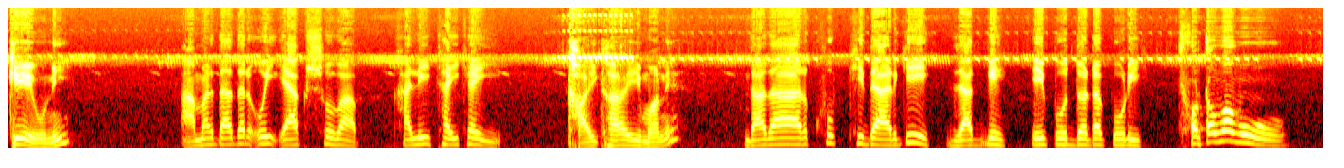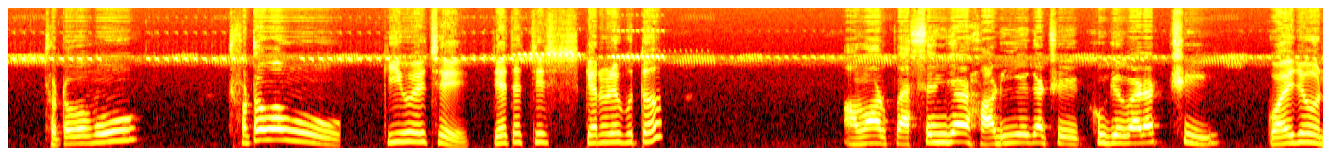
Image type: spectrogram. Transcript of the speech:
কে উনি? আমার দাদার ওই একশো বাপ খালি খাই খাই। খাই খাই মানে? দাদার খুব খিদে আর কি? যাকগে এই পদ্যটা পড়ি। ছোটবাবু ছোটবাবু ছোটবাবু কি হয়েছে? চেঁচাচ্ছিস কেন রে ভূতো? আমার প্যাসেঞ্জার হারিয়ে গেছে খুঁজে বেড়াচ্ছি। কয়জন?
